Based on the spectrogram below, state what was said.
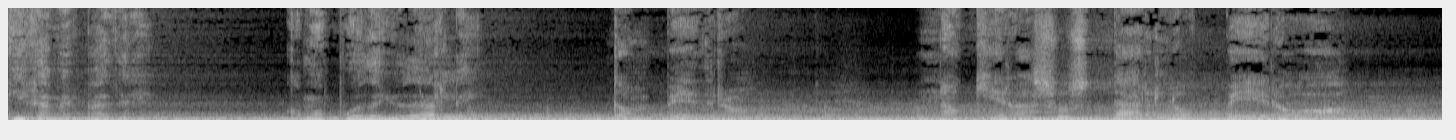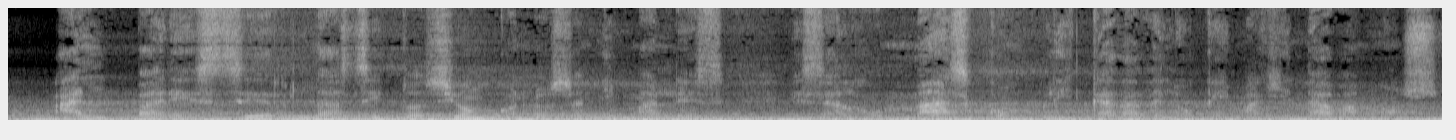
Dígame, padre, ¿cómo puedo ayudarle? Don Pedro, quiero asustarlo, pero al parecer la situación con los animales es algo más complicada de lo que imaginábamos.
